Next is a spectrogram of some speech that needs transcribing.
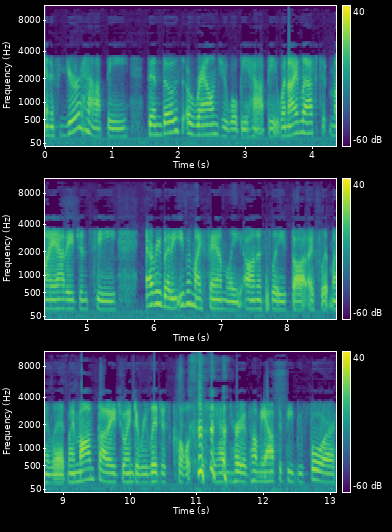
And if you're happy, then those around you will be happy. When I left my ad agency, everybody, even my family, honestly thought I flipped my lid. My mom thought I joined a religious cult because she hadn't heard of homeopathy before.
